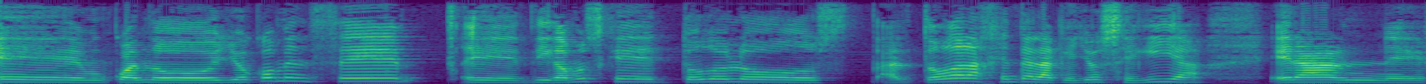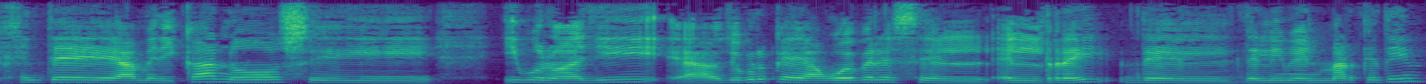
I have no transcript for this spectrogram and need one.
Eh, cuando yo comencé, eh, digamos que todos los, toda la gente a la que yo seguía eran eh, gente americanos y, bueno, allí yo creo que Weber es el, rey del, email marketing.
